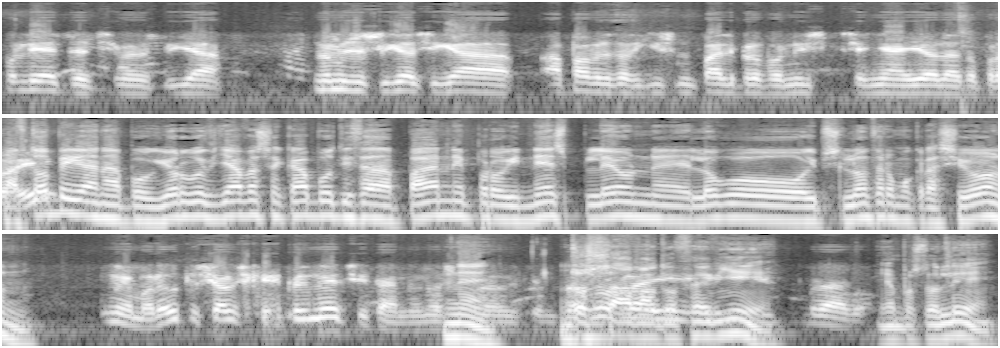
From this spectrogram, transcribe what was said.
πολύ ένταση σήμερα στη δουλειά. Νομίζω σιγά σιγά από αύριο θα αρχίσουν πάλι προπονήσεις στις 9 η ώρα το πρωί. αυτό πήγα να πω. Γιώργο, διάβασε κάπου ότι θα πάνε πρωινές πλέον ε, λόγω υψηλών θερμοκρασιών. Ναι, μωρέ, ούτως ή άλλως και πριν έτσι ήταν. να σου Ναι. πω αλήθεια. Το Εδώ Σάββατο πάει- φεύγει Μπράβο. η αποστολή;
